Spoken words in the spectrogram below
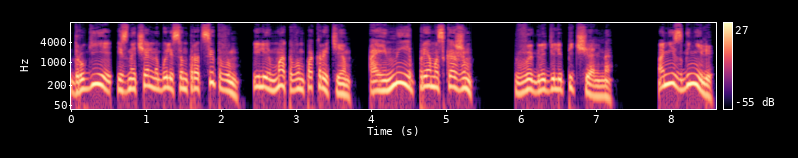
другие изначально были с антрацитовым или матовым покрытием, а иные, прямо скажем, выглядели печально. Они сгнили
